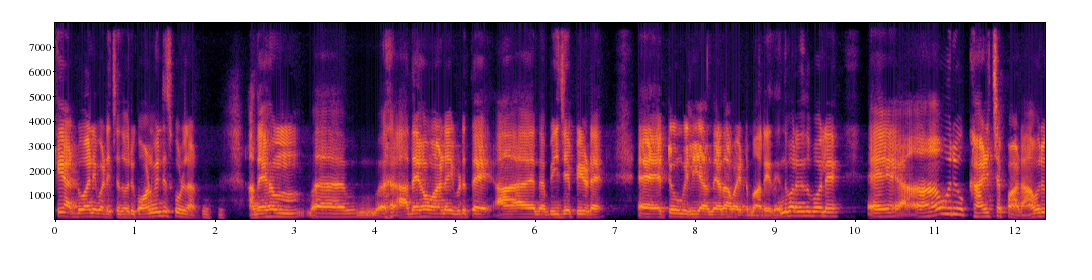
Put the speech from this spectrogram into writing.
കെ അഡ്വാനി പഠിച്ചത് ഒരു കോൺവെന്റ് സ്കൂളിലാണ് അദ്ദേഹം അദ്ദേഹമാണ് ഇവിടുത്തെ ബി ജെ പിയുടെ ഏറ്റവും വലിയ നേതാവായിട്ട് മാറിയത്. എന്ന് പറഞ്ഞതുപോലെ പോലെ ആ ഒരു കാഴ്ചപ്പാട് ആ ഒരു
